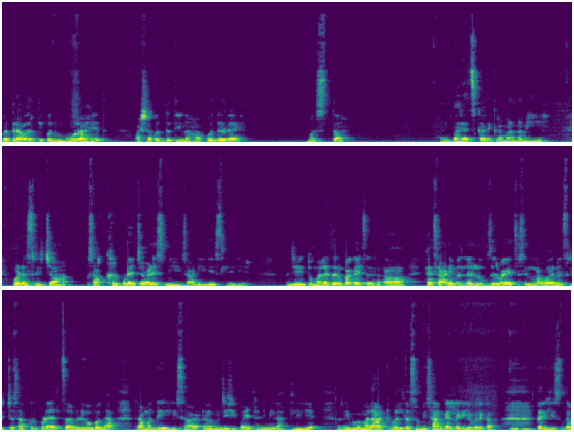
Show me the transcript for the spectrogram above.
पदरावरती पण मोर आहेत. अशा पद्धतीनं हा पदर आहे. मस्त. आणि बऱ्याच कार्यक्रमांना मी ही वडश्रीच्या साखरपुड्याच्या वेळेस मी ही साडी नेसलेली आहे. म्हणजे तुम्हाला जर बघायचं ह्या साडीमधला लुक जर बघायचं असेल ना वनश्रीच्या साखरपुड्याचा व्हिडिओ बघा. त्यामध्ये ही सा म्हणजे ही पैठणी मी घातलेली आहे. तर हे बघा मला आठवलं तसं मी सांगायला लागले बरं का. तर ही सुद्धा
